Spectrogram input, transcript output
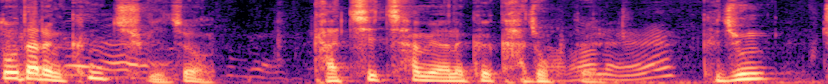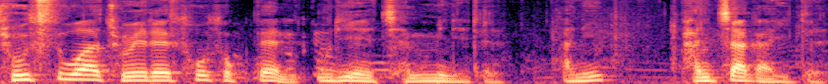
또 다른 큰 축이죠. 같이 참여하는 그 가족들. 그중 조스와 조엘에 소속된 우리의 잼민이들. 아니 반짝 아이들.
